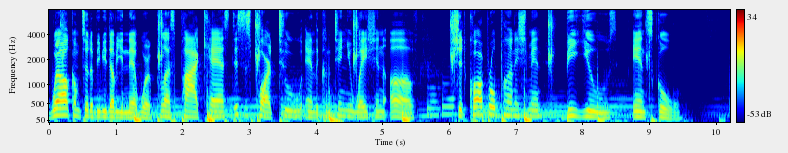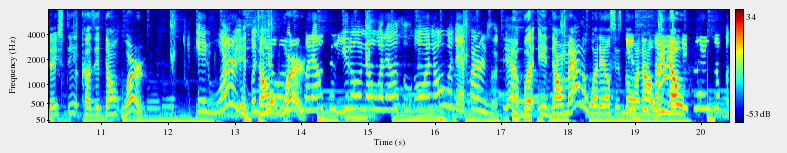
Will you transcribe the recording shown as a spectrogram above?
Welcome to the BBW Network Plus podcast. This is part two and the continuation of Should Corporal Punishment Be Used in School? They still, because it don't work. It works, It but don't don't work. what else. Is, you don't know what else is going on with that person. Yeah, but it don't matter what else is going on. We know. society Plays a,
